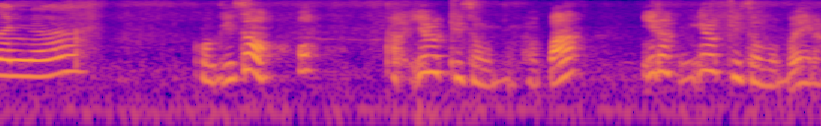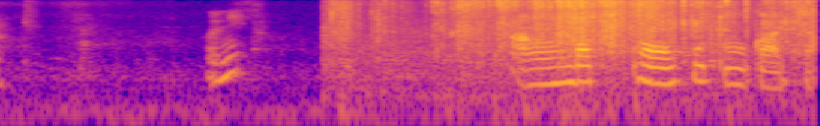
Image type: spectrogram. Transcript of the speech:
이거는 거기서 어? 봐, 이렇게 접어 봐봐 이렇게 이렇게 접어봐 이렇게 아니? 앙버터 호두 과자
